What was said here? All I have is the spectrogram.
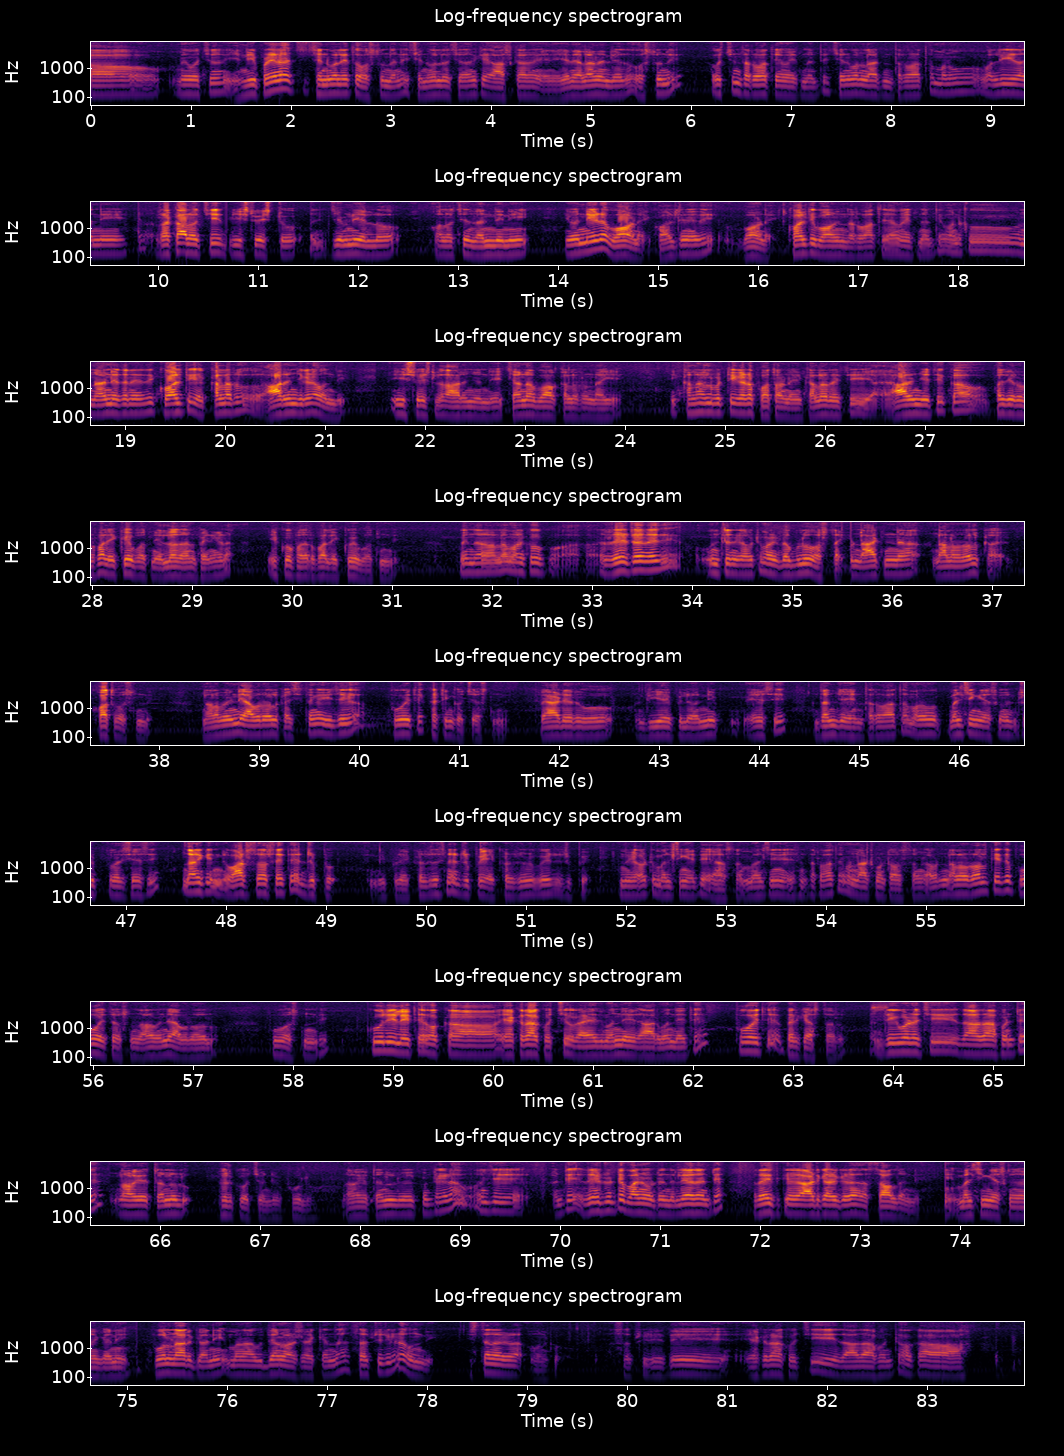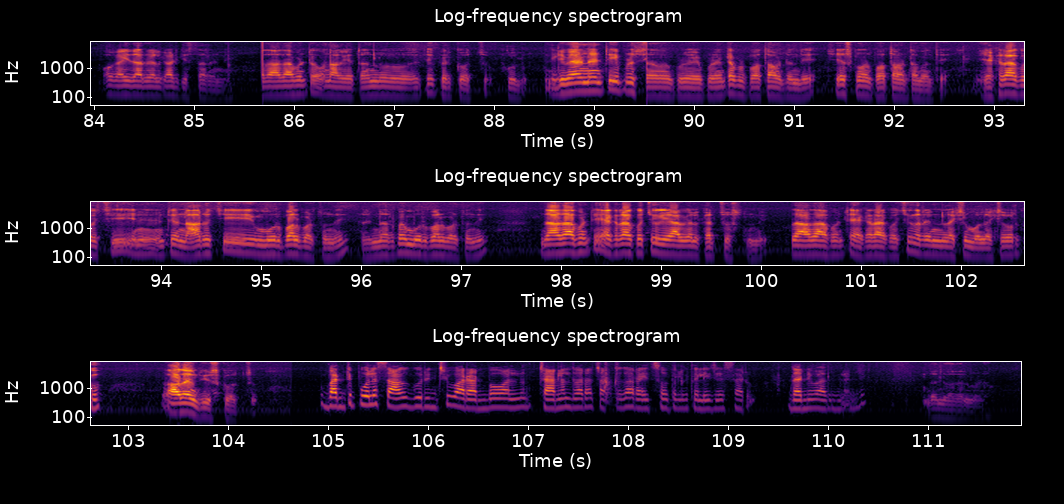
మేము వచ్చిన ఎన్ని ఎప్పుడైనా శనివల్ అయితే వస్తుందండి. శనివల్ వచ్చేదానికి ఆస్కారం ఏ- నెలనే లేదు వస్తుంది. వచ్చిన తర్వాత ఏమవుతుందంటే శనివల్ నాటిన తర్వాత మనం మళ్ళీ దాన్ని రకాలు వచ్చి ఈస్ట్ వెస్ట్ జెమిని ఎల్లో మళ్ళీ వచ్చి నందిని ఇవన్నీ కూడా బాగున్నాయి. క్వాలిటీ అనేది బాగున్నాయి. క్వాలిటీ బాగున్న తర్వాత ఏమవుతుందంటే మనకు నాణ్యత అనేది క్వాలిటీ కలరు ఆరెంజ్ కూడా ఉంది. ఈ స్పేస్లో ఆరెంజ్ ఉంది. చాలా బాగా కలర్ ఉన్నాయి. ఈ కలర్లు బట్టి కూడా పోతా ఉన్నాయి కలర్ అయితే ఆరెంజ్ అయితే ఇంకా పది ఇరవై రూపాయలు ఎక్కువైపోతుంది ఎల్లో దానిపైన కూడా ఎక్కువ పది రూపాయలు ఎక్కువైపోతుంది పోయిన దానివల్ల మనకు రేట్ అనేది ఉంటుంది కాబట్టి మనకు డబ్బులు వస్తాయి. ఇప్పుడు నాటిన నలభై రోజులు కోతకు వస్తుంది. నలభై నుండి యాభై రోజులు ఖచ్చితంగా ఈజీగా పువ్వు అయితే కటింగ్కి వచ్చేస్తుంది. ప్యాడ్ ఎరువు డిఏపీలు అన్నీ వేసి దమ్ చేసిన తర్వాత మనం మల్చింగ్ వేసుకొని డ్రిప్ పరిచేసి దానికి వాటర్ సోర్స్ అయితే డ్రిప్. ఇప్పుడు ఎక్కడ చూసినా డ్రిప్పే ఎక్కడ చూడిపోయి డ్రిప్పే. ఉంది కాబట్టి మల్చింగ్ అయితే వేస్తాం. మల్చింగ్ వేసిన తర్వాత మనం నాటుకుంటూ వస్తాం కాబట్టి నలభై రోజులకైతే పువ్వు అయితే వస్తుంది. నలభై యాభై రోజులు పువ్వు వస్తుంది. కూలీలు అయితే ఒక ఎకరాకు వచ్చి ఒక ఐదు మంది ఆరు మంది అయితే పువ్వు అయితే పెరికేస్తారు. దిగుబడి వచ్చి దాదాపు అంటే నాలుగైదు టన్నులు పెరుకోవచ్చు అండి పూలు. నాలుగైదు టన్నులు పెరుకుంటే కూడా మంచి అంటే రేటు ఉంటే బాగానే ఉంటుంది. లేదంటే రైతుకి ఆడికాడికి కూడా చాలదండి. మల్చింగ్ వేసుకునేదానికి కానీ పూల నారుకు కానీ మన ఉద్యానవన శాఖ కింద సబ్సిడీ కూడా ఉంది. ఇస్తున్నారు కూడా మనకు. సబ్సిడీ అయితే ఎకరాకు వచ్చి దాదాపు అంటే ఒక ఒక ఐదు ఆరు వేల కాడికి ఇస్తారండి. దాదాపు అంటే ఒక నాలుగైదు టన్నులు అయితే పెరుకోవచ్చు పూలు. డిమాండ్ అంటే ఇప్పుడు ఇప్పుడు ఎప్పుడంటే అప్పుడు పోతూ ఉంటుంది. చేసుకొని పోతా ఉంటాం అంతే. ఎకరాకు వచ్చి అంటే నారు వచ్చి మూడు రూపాయలు పడుతుంది. రెండున్నర రూపాయలు మూడు రూపాయలు పడుతుంది. దాదాపు అంటే ఎకరాకు వచ్చి ఒక యాభై వేలు ఖర్చు వస్తుంది. దాదాపు అంటే ఎకరాకు వచ్చి ఒక రెండు లక్షలు మూడు లక్షల వరకు ఆదాయం తీసుకోవచ్చు. బంతిపూల సాగు గురించి వారి అనుభవాలను ఛానల్ ద్వారా చక్కగా రైతు సోదరులకు తెలియజేశారు. ధన్యవాదములండి. ధన్యవాదాలు మేడం.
